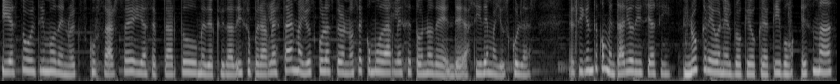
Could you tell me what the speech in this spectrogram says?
Y esto último de no excusarse y aceptar tu mediocridad y superarla está en mayúsculas, pero no sé cómo darle ese tono de, de así de mayúsculas. El siguiente comentario dice así, no creo en el bloqueo creativo, es más,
